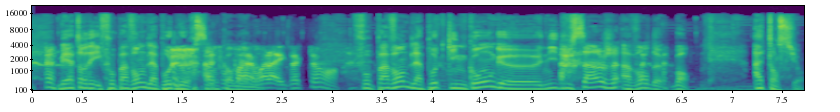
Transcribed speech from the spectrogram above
Mais attendez, il faut pas vendre la peau de l'ours Ah, hein, quand pas- même. Voilà, exactement. Faut pas vendre la peau de King Kong euh, ni du singe avant de. Bon, attention,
